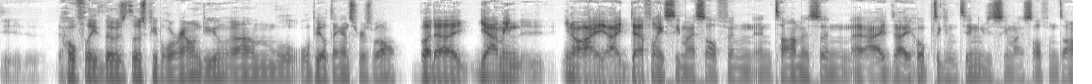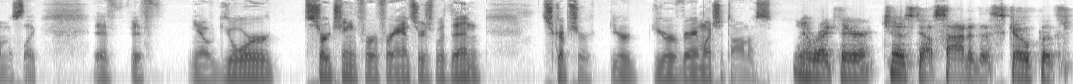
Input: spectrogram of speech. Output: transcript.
it hopefully those those people around you um, will, will be able to answer as well. But uh, yeah, I mean, you know, I, I definitely see myself in, in Thomas, and I, I hope to continue to see myself in Thomas. Like, if if you know you're searching for for answers within Scripture, you're you're very much a Thomas. You know, right there, just outside of the scope of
